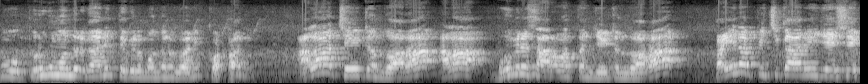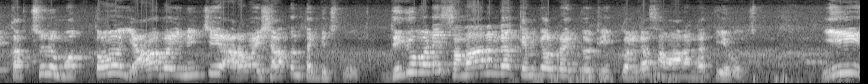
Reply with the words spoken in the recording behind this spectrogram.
నువ్వు పురుగు మందులు కానీ తెగులు మందులు కానీ కొట్టాలి. అలా చేయటం ద్వారా అలా భూమిని సారవంతం చేయటం ద్వారా పైన పిచికారీ చేసే ఖర్చులు మొత్తం యాభై నుంచి అరవై శాతం తగ్గించుకోవచ్చు. దిగుబడి సమానంగా కెమికల్ రైతుతోటి ఈక్వల్గా సమానంగా తీయవచ్చు. ఈ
